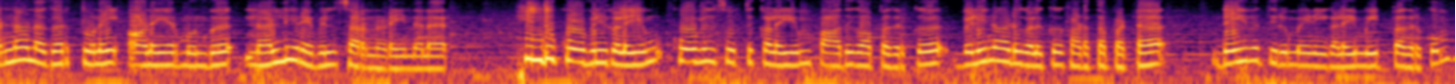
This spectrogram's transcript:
அண்ணாநகர் துணை ஆணையர் முன்பு நள்ளிரவில் சரணடைந்தனர். இந்து கோவில்களையும் கோவில் சொத்துக்களையும் பாதுகாப்பதற்கு வெளிநாடுகளுக்கு கடத்தப்பட்ட தெய்வ திருமேனிகளை மீட்பதற்கும்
